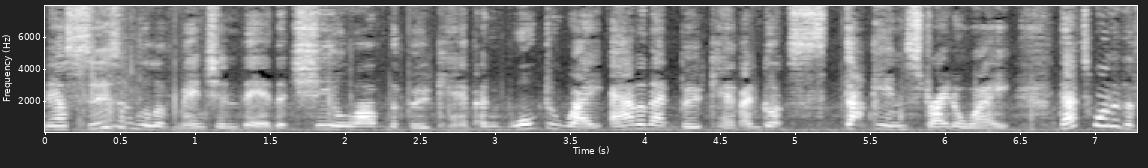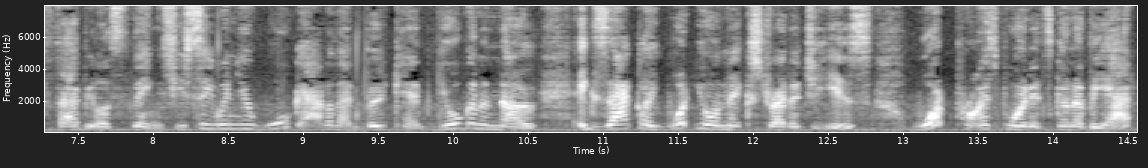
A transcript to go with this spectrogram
Now, Susan will have mentioned there that she loved the boot camp and walked away out of that boot camp and got stuck in straight away. That's one of the fabulous things. You see, when you walk out of that boot camp, you're going to know exactly what your next strategy is, what price point it's going to be at,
